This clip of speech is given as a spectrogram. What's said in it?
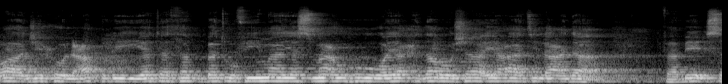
راجح العقل يتثبت فيما يسمعه ويحذر شائعات الأعداء. فبئس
